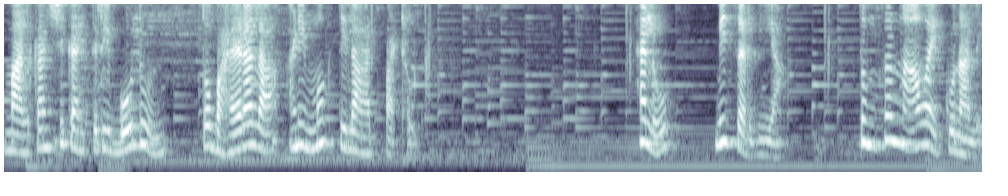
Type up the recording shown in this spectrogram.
मालकांशी काहीतरी बोलून तो बाहेर आला आणि मग तिला आत पाठवलं. हॅलो मी सर्बिया. तुमचं नाव ऐकून आले.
